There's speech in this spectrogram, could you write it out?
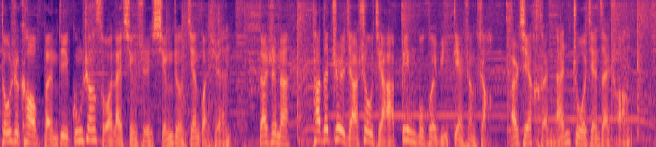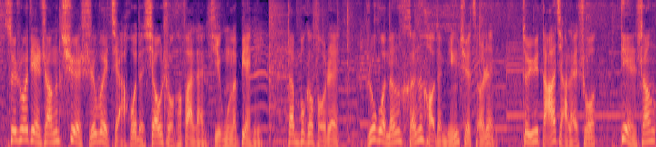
都是靠本地工商所来行使行政监管权，但是呢，它的制假售假并不会比电商少，而且很难捉奸在床。虽说电商确实为假货的销售和泛滥提供了便利，但不可否认，如果能很好的明确责任，对于打假来说，电商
